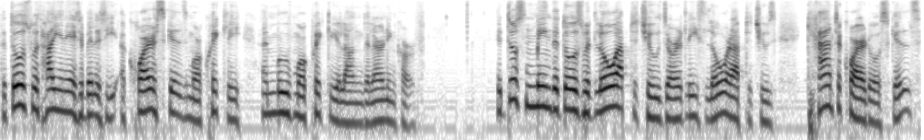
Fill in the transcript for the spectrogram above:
that those with high innate ability acquire skills more quickly and move more quickly along the learning curve. It doesn't mean that those with low aptitudes or at least lower aptitudes can't acquire those skills,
